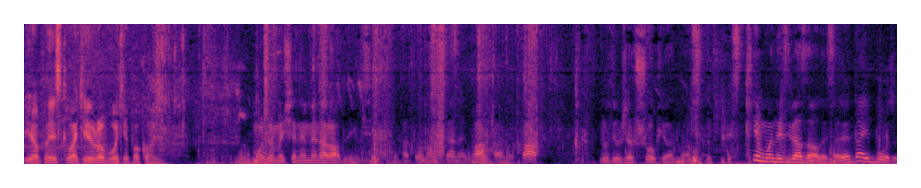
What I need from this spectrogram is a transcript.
і оприскуватель в роботі покажемо. Може ми ще ним не нарадуємося. А то нам це не так, а не так. Люди вже в шокі від нас. З ким вони зв'язалися? Не дай Боже.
